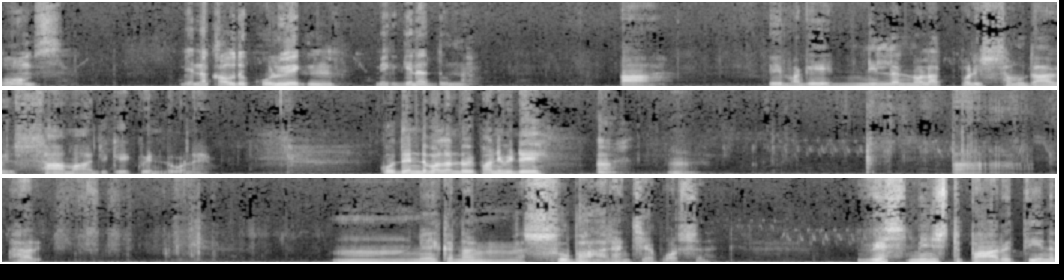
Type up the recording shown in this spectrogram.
හෝම්ස් මෙන්න කවුද කොළුවෙක් මේක ගෙනත් දුන්න. ආ ඒ මගේ නිල්ල නොලත් පොලිස් සමුදාවේ සාමාජිකයෙක් වෙන්ඩ ඕනෑ. කො දෙන්ඩ බලන්ඩොයි පනිවිඩේ හරි මේක නං සුභාලංචය පොර්සන. වෙස් මිනිස්ට පාරතියන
